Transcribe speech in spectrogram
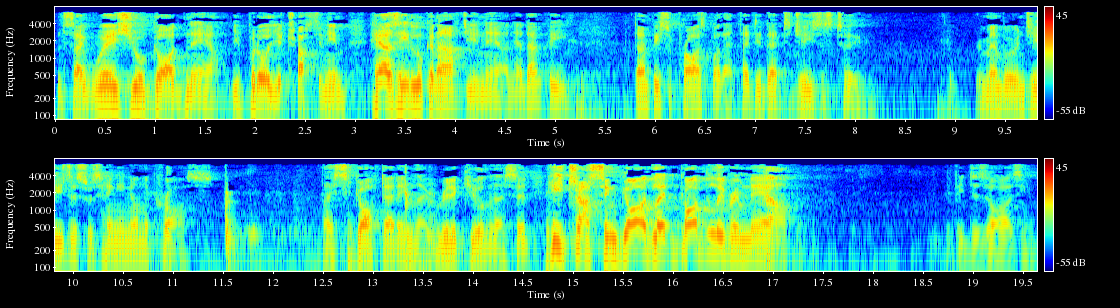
and say, Where's your God now? You've put all your trust in Him. How's He looking after you now? Now, don't be, don't be surprised by that. They did that to Jesus too. Remember when Jesus was hanging on the cross? They scoffed at him, they ridiculed him, they said, He trusts in God, let God deliver him now he desires him.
